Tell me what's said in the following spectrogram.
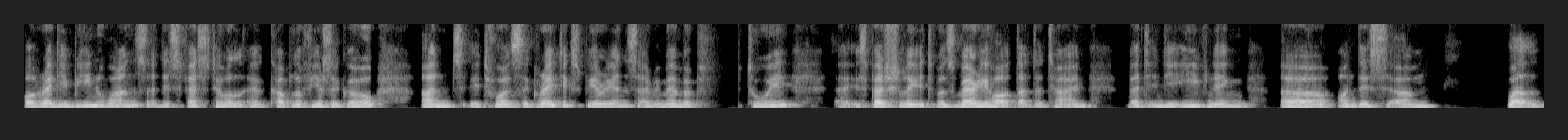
already been once at this festival a couple of years ago and it was a great experience. I remember Ptuj uh, especially it was very hot at the time but in the evening uh, on this um, well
